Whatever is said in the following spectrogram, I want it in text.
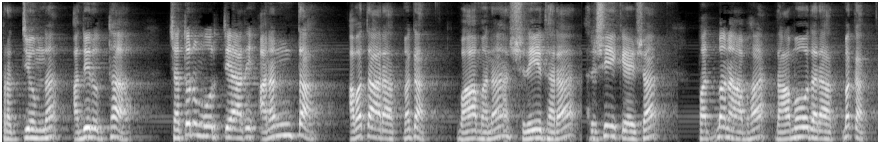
ಪ್ರದ್ಯುಮ್ನ, ಅನಿರುದ್ಧ, ಚತುರ್ಮೂರ್ತಿಯಾದಿ ಅನಂತ ಅವತಾರಾತ್ಮಕ ವಾಮನ, ಶ್ರೀಧರ, ಋಷಿಕೇಶ, ಪದ್ಮನಾಭ, ದಾಮೋದರಾತ್ಮಕ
